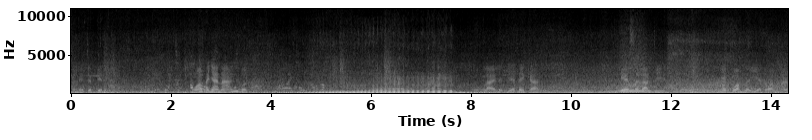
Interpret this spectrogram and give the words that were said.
อันนี้จะเป็นหัวพ ญานาคทุกคนเบิ่งรายละเอียดในการแกะสลักที่มีความละเอียดอ่อนมาก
